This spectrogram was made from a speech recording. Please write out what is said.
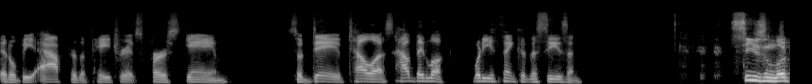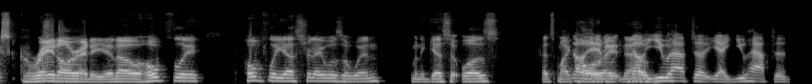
it'll be after the Patriots' first game. So, Dave, tell us how'd they look? What do you think of the season? season looks great already. You know, hopefully, hopefully yesterday was a win. I'm gonna guess it was. That's my No, call it- right now. no, you have to. Yeah, you have to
